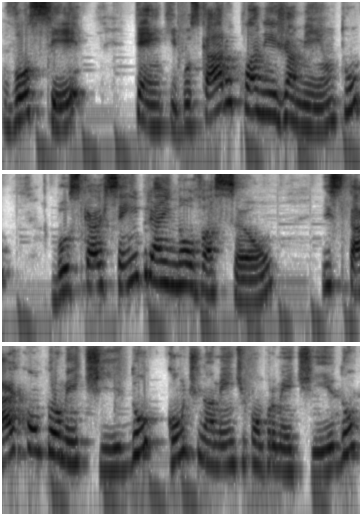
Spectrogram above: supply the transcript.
Você tem que buscar o planejamento, buscar sempre a inovação, estar comprometido, continuamente comprometido,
